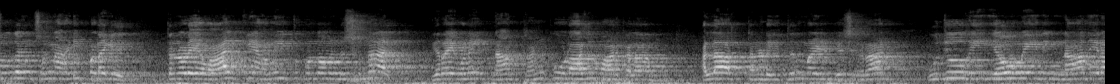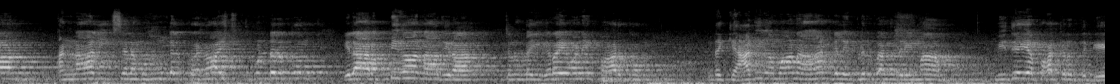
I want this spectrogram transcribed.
தூதரன் சொன்ன அடிப்படையில் தன்னுடைய வாழ்க்கையை அமைத்துக் கொண்டோம் என்று சொன்னால் இறைவனை நாம் கண்கூடாக பார்க்கலாம். அல்லாஹ் தன்னுடைய திருமலையில் பேசுகிறான் உஜூகை யௌமைதின் நாதிரா. அந்நாளில் சில முகங்கள் பிரகாசித்துக் கொண்டிருக்கும். இலா ரப்பிகா நாதிரா. தன்னுடைய இறைவனை பார்க்கும். இன்றைக்கு அதிகமான ஆண்கள் எப்படி இருப்பாங்க தெரியுமா? விஜயை பார்க்கறதுக்கு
